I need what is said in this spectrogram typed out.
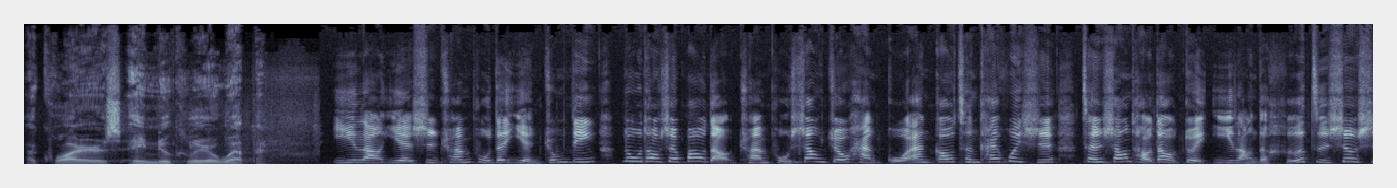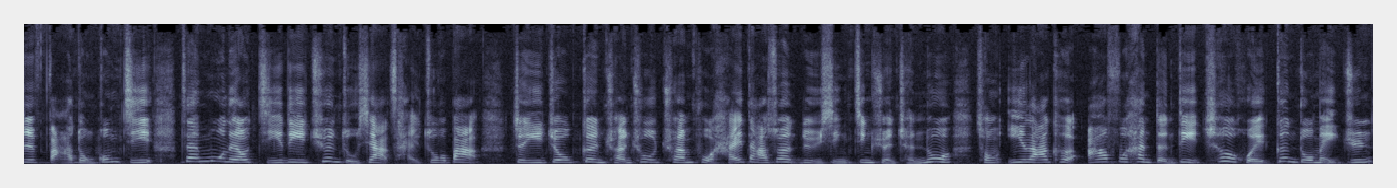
acquires a nuclear weapon. 伊朗也是川普的眼中钉。路透社报道，川普上周和国安高层开会时，曾商讨到对伊朗的核子设施发动攻击，在幕僚极力劝阻下才作罢。这一周更传出，川普还打算履行竞选承诺，从伊拉克、阿富汗等地撤回更多美军，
